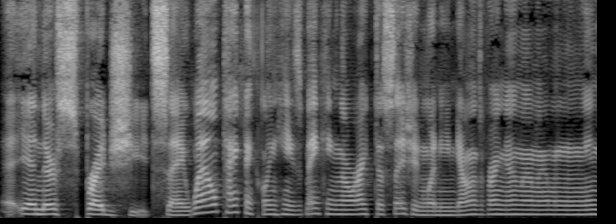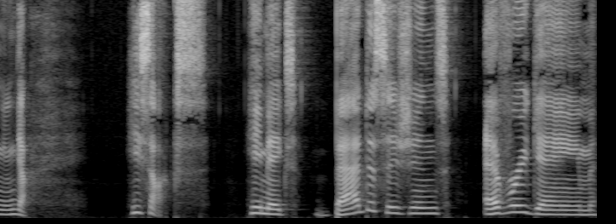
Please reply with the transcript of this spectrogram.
and their spreadsheets saying, well, technically he's making the right decision when he does bring. He sucks. He makes bad decisions every game.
